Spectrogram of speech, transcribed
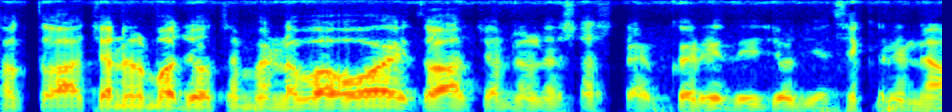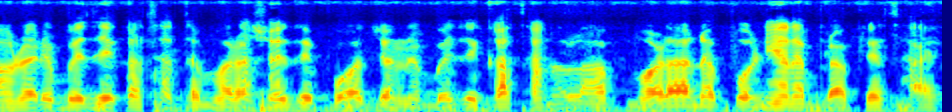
ભક્તો, આ ચેનલમાં જો તમે નવા હોય તો આ ચેનલને સબસ્ક્રાઈબ કરી દેજો, જેથી કરીને આવનારી બધી કથા તમારા સુધી પહોંચે અને બધી કથાનો લાભ મળે અને પુણ્યને પ્રાપ્ત થાય.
